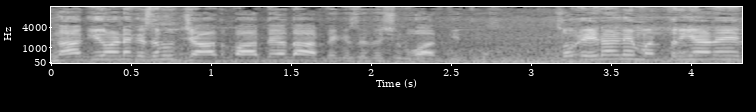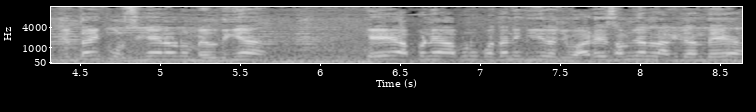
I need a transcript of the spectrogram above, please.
ਨਾ ਕਿ ਉਹਨਾਂ ਨੇ ਕਿਸੇ ਨੂੰ ਜਾਤ ਪਾਤ ਦੇ ਆਧਾਰ ਤੇ ਕਿਸੇ ਤੇ ਸ਼ੁਰੂਆਤ ਕੀਤੀ ਸੋ। ਇਹਨਾਂ ਨੇ ਮੰਤਰੀਆਂ ਨੇ ਜਿੱਦਾਂ ਹੀ ਕੁਰਸੀਆਂ ਇਹਨਾਂ ਨੂੰ ਮਿਲਦੀਆਂ, ਇਹ ਆਪਣੇ ਆਪ ਨੂੰ ਪਤਾ ਨਹੀਂ ਕੀ ਰਜਵਾੜੇ ਸਮਝਣ ਲੱਗ ਜਾਂਦੇ ਆ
